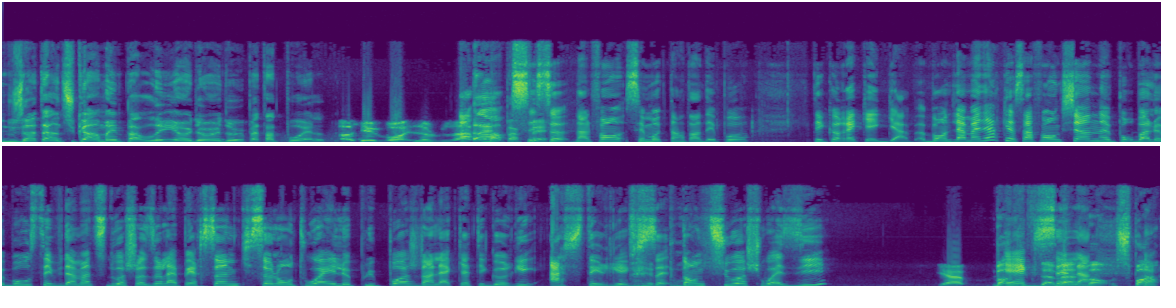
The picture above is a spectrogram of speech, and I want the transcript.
nous entends-tu quand même parler? Un, deux, un, deux, patate poêle? OK, ouais, là, je vous Ah, entends. bon, c'est ça. Dans le fond, c'est moi que t'entendais pas. T'es correct avec Gab. Bon, de la manière que ça fonctionne pour Bas le Boost, évidemment, tu dois choisir la personne qui, selon toi, est le plus poche dans la catégorie Astérix. Donc, tu as choisi. Gab. Bon, Excellent. évidemment. Bon, super. Donc,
